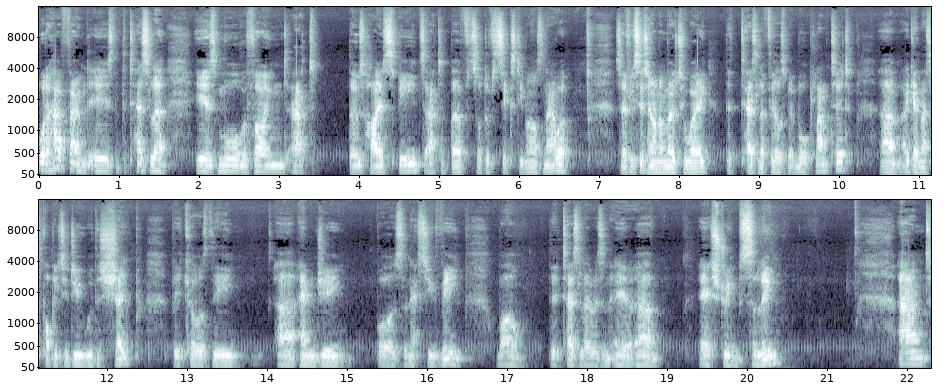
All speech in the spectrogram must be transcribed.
What I have found is that the Tesla is more refined at those higher speeds at above sort of 60 miles an hour. So if you're sitting on a motorway, the Tesla feels a bit more planted. Um, again, that's probably to do with the shape because the uh, MG was an SUV while the Tesla is an Air, um, Airstream saloon. And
